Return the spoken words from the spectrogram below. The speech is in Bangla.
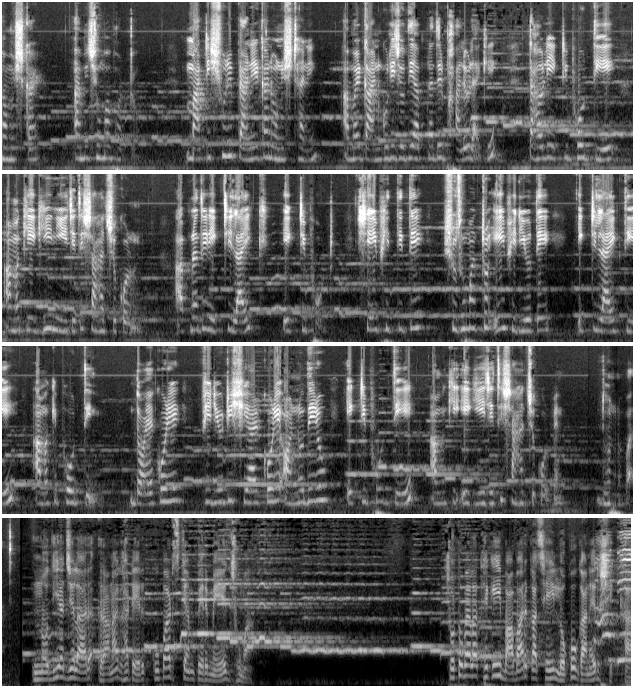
নমস্কার, আমি ঝুমা ভট্ট। মাটির সুরে প্রাণের গান অনুষ্ঠানে আমার গানগুলি যদি আপনাদের ভালো লাগে, তাহলে একটি ভোট দিয়ে আমাকে এগিয়ে নিয়ে যেতে সাহায্য করুন। আপনাদের একটি লাইক, একটি ভোট। সেই ভিত্তিতে শুধুমাত্র এই ভিডিওতে একটি লাইক দিয়ে আমাকে ভোট দিন। দয়া করে ভিডিওটি শেয়ার করে অন্যদেরও একটি ভোট দিয়ে আমাকে এগিয়ে যেতে সাহায্য করবেন। ধন্যবাদ। নদিয়া জেলার রানাঘাটের কুপার্স ক্যাম্পের মেয়ে ঝুমা। ছোটবেলা থেকেই বাবার কাছেই লোকগানের শিক্ষা।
